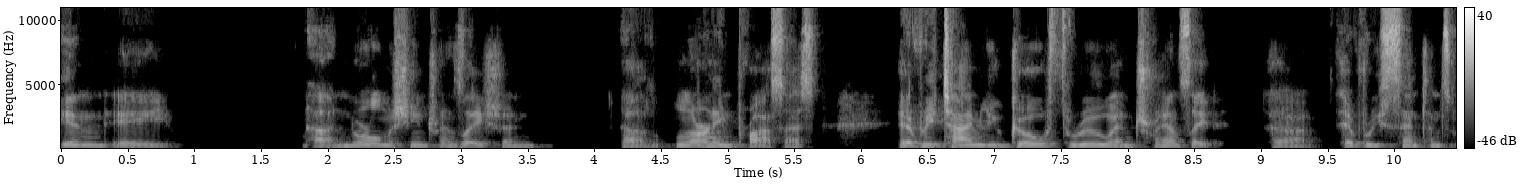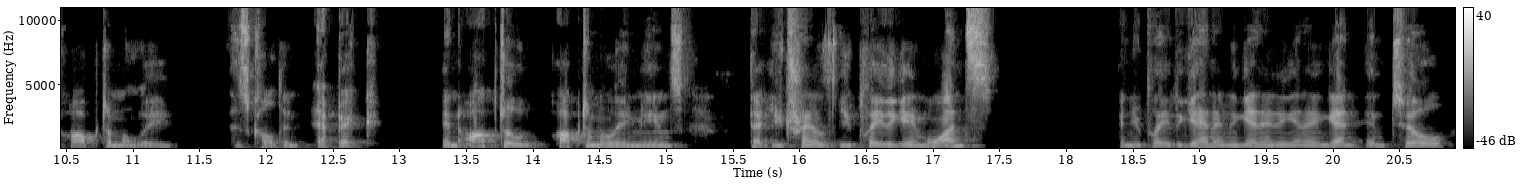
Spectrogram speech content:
In a, a neural machine translation uh, learning process, every time you go through and translate uh, every sentence optimally is called an epoch. And opto- optimally means that you trans you play the game once and you play it again and again and again and again until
